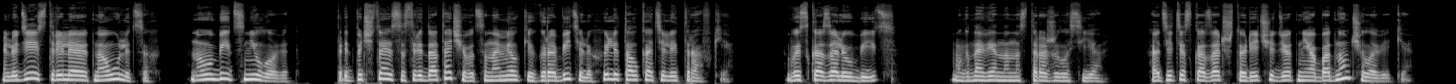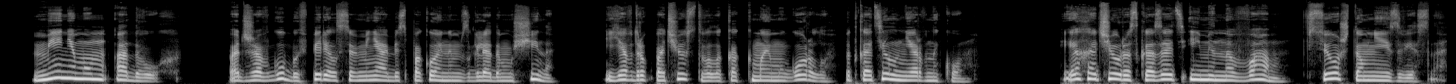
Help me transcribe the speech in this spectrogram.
Людей стреляют на улицах, но убийц не ловят. Предпочитая сосредотачиваться на мелких грабителях или толкателей травки. «Вы сказали убийц?» Мгновенно насторожилась я. «Хотите сказать, что речь идет не об одном человеке?» «Минимум о двух». Поджав губы, вперился в меня обеспокоенным взглядом мужчина, и я вдруг почувствовала, как к моему горлу подкатил нервный ком. «Я хочу рассказать именно вам все, что мне известно.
